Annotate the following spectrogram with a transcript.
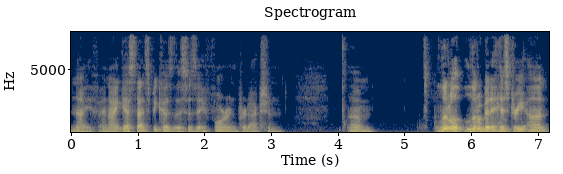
knife. And I guess that's because this is a foreign production. Um, little, little bit of history on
